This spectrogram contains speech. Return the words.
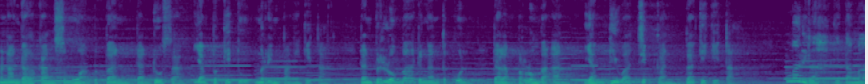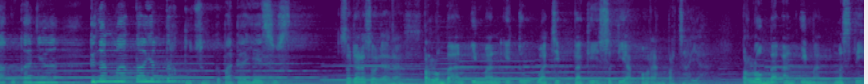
menanggalkan semua beban dan dosa yang begitu merintangi kita dan berlomba dengan tekun dalam perlombaan yang diwajibkan bagi kita. Marilah kita melakukannya dengan mata yang tertuju kepada Yesus. Saudara-saudara, perlombaan iman itu wajib bagi setiap orang percaya. Perlombaan iman mesti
